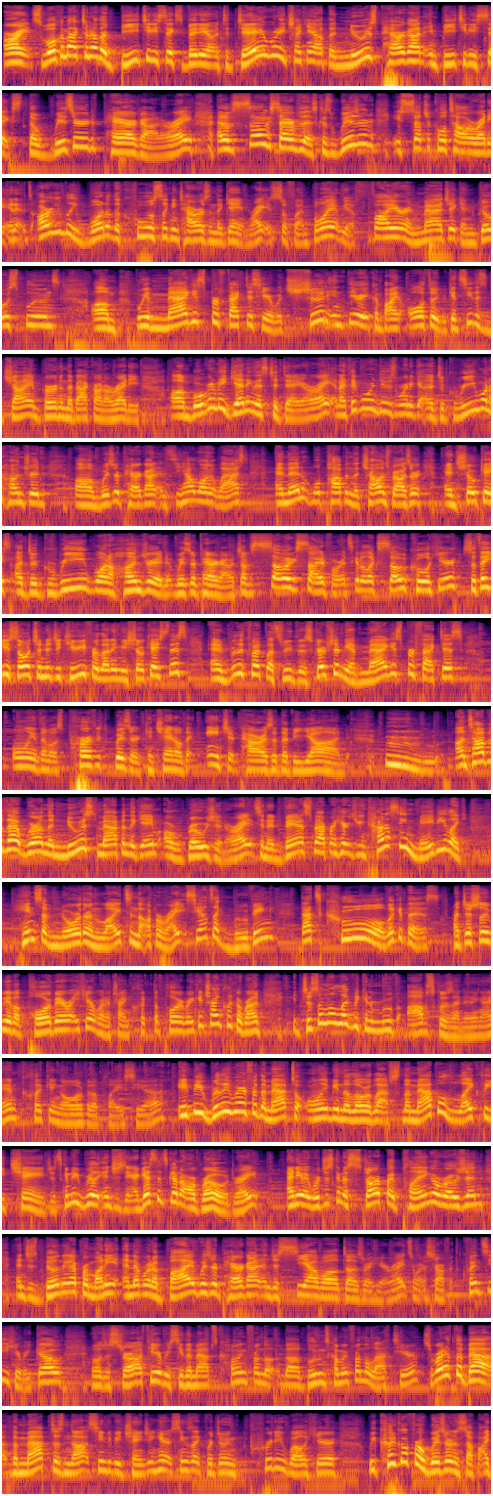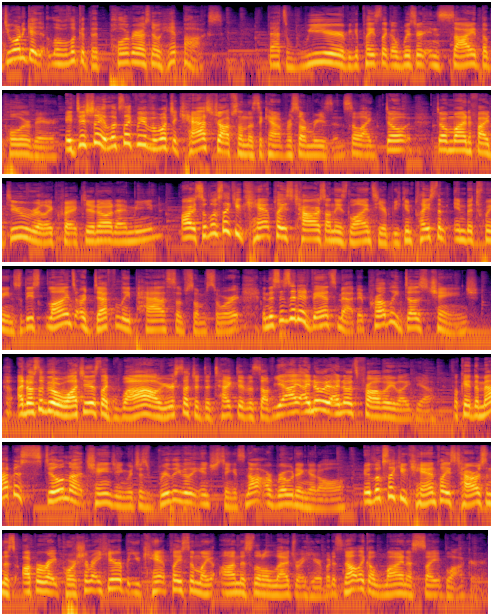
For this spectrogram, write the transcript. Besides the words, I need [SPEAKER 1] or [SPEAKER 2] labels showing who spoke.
[SPEAKER 1] All right, so welcome back to another BTD6 video, and today we're going to be checking out the newest Paragon in BTD6, the Wizard Paragon, all right? And I'm so excited for this, because Wizard is such a cool tower already, and it's arguably one of the coolest looking towers in the game, right? It's so flamboyant, we have fire and magic and ghost balloons. Um, we have Magus Perfectus here, which should, in theory, combine all three. We can see this giant bird in the background already. Um, but we're going to be getting this today, all right? And I think what we're going to do is we're going to get a degree 100 um, Wizard Paragon and see how long it lasts, and then we'll pop in the challenge browser and showcase a degree degree 100 Wizard Paragon, which I'm so excited for. It's gonna look so cool here. So thank you so much to Ninja Kiwi for letting me showcase this. And really quick, let's read the description. We have Magus Perfectus, only the most perfect wizard can channel the ancient powers of the beyond. Ooh. On top of that, we're on the newest map in the game, Erosion, all right? It's an advanced map right here. You can kind of see maybe like hints of northern lights in the upper right. See how it's like moving? That's cool. Look at this. Additionally, we have a polar bear right here. We're gonna try and click the polar bear. You can try and click around. It doesn't look like we can remove obstacles or anything. I am clicking all over the place here. It'd be really weird for the map to only be in the lower left. So the map will likely change. It's gonna be really interesting. I guess it's gonna erode, right? Anyway, we're just gonna start by playing Erosion and just building up our money. And then we're gonna buy Wizard Paragon and just see how well it does right here, right? So we're gonna start with Quincy. Here we go. And we'll just start off here. We see the maps coming from the, the balloons coming from the left here. So right off the bat, the map does not seem to be changing here. It seems like we're doing pretty well here. We could go for a wizard and stuff. I do want to get, oh, look at the polar bear has no hitbox. That's weird. We could place like a wizard inside the polar bear. Additionally, it looks like we have a bunch of cash drops on this account for some reason. So like, don't don't mind if I do really quick. You know what I mean? All right, so it looks like you can't place towers on these lines here, but you can place them in between. So these lines are definitely paths of some sort. And this is an advanced map. It probably does change. I know some people are watching this like, wow, you're such a detective and stuff. Yeah, I, I know I know it's probably like, yeah. Okay, the map is still not changing, which is really, really interesting. It's not eroding at all. It looks like you can place towers in this upper right portion right here, but you can't place them like on this little ledge right here. But it's not like a line of sight blocker.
